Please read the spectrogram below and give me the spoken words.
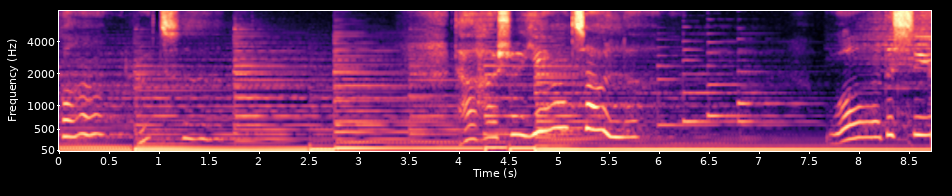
话如此他还是赢走了我的心。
